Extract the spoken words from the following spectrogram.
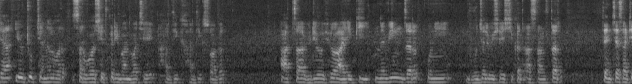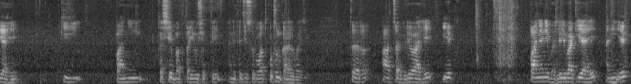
माझ्या यूट्यूब चॅनलवर सर्व शेतकरी बांधवाचे हार्दिक हार्दिक स्वागत. आजचा व्हिडिओ ह्यो आहे की नवीन जर कोणी भूजलविषयी शिकत असाल तर त्यांच्यासाठी आहे की पाणी कसे बघता येऊ शकते आणि त्याची सुरुवात कुठून करायला पाहिजे. तर आजचा व्हिडिओ आहे एक पाण्याने भरलेली बाटली आहे आणि एक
